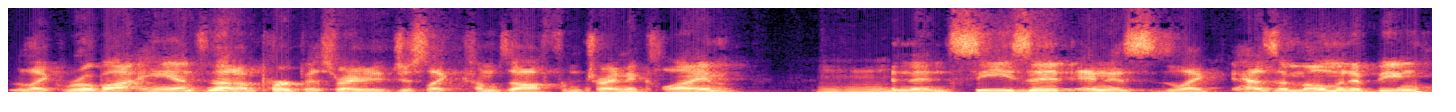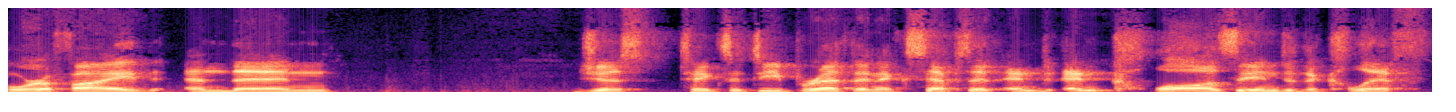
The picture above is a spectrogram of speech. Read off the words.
like robot hands, not on purpose, right? It just like comes off from trying to climb Mm-hmm. and then sees it and is like has a moment of being horrified and then just takes a deep breath and accepts it and and claws into the cliff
